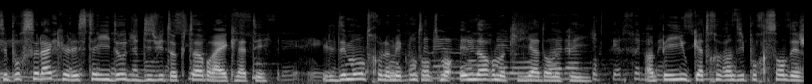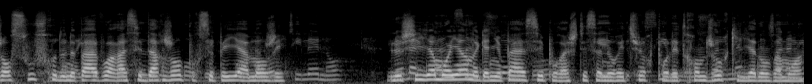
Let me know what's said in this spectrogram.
C'est pour cela que l'estallido du 18 octobre a éclaté. Il démontre le mécontentement énorme qu'il y a dans le pays. Un pays où 90% des gens souffrent de ne pas avoir assez d'argent pour se payer à manger. Le Chilien moyen ne gagne pas assez pour acheter sa nourriture pour les 30 jours qu'il y a dans un mois.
